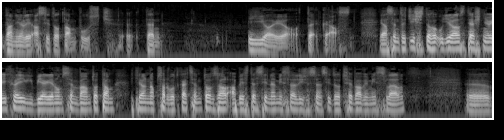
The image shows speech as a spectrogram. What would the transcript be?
Danieli, asi to tam pusť. Ten Jo, jo, to je krásný. Já jsem totiž z toho udělal strašně rychlej výběr, jenom jsem vám to tam chtěl napsat, odkud jsem to vzal, abyste si nemysleli, že jsem si to třeba vymyslel. Eh,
